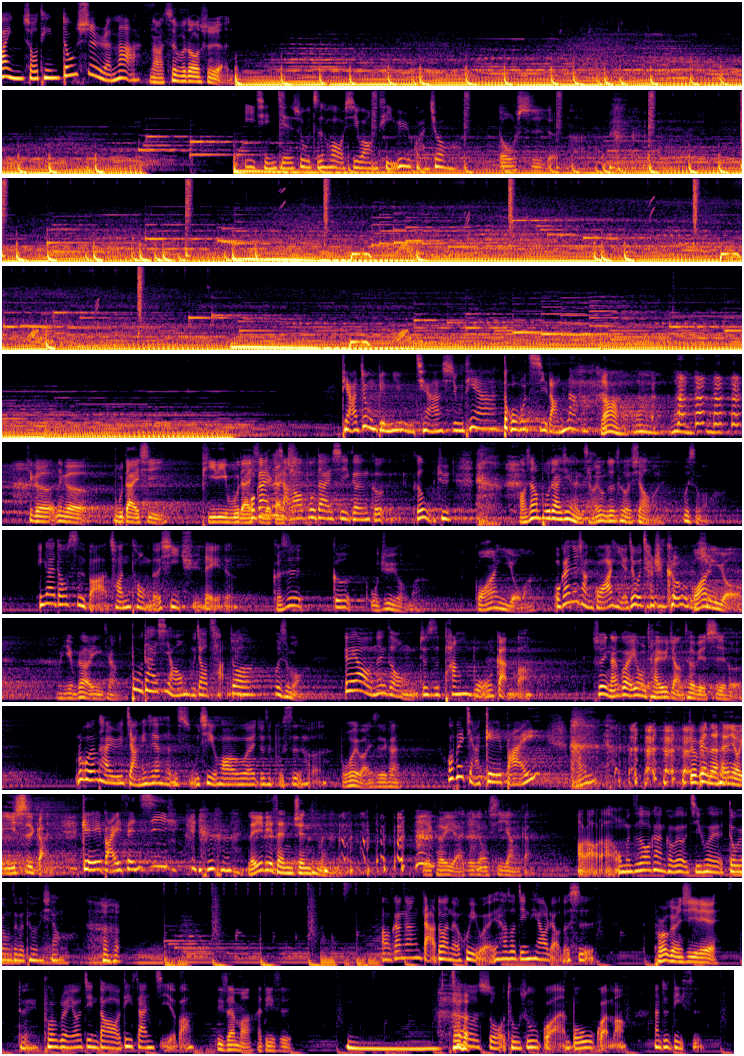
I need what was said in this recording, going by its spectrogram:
欢迎收听《都是人啦》，哪次不都是人？疫情结束之后，希望体育馆就都是人啊。听众朋友，请收听都市人啦！啦啦！这个那个布袋戏，霹雳布袋戏，我刚才想到布袋戏跟歌歌舞剧，好像布袋戏很常用这特效哎，为什么？应该都是吧，传统的戏曲类的。可是歌舞剧有吗？广义有吗？我刚才就想广义，结果讲成歌舞剧。广义有，我也不太有印象。布袋戏好像比较长。对啊，为什么？因为要有那种就是磅礴感吧，所以难怪用台语讲特别适合。如果用台语讲一些很俗气的话，会不会就是不适合？不会吧？你试试看。会不会讲假白？就变得很有仪式感。假白先生，Ladies and gentlemen，也可以啊，就这种西洋感。好了好了，我们之后看可不可以有机会都用这个特效。哦，刚刚打断了慧伟，他说今天要聊的是 program 系列，对，program 又进到第三集了吧？第三吗？还第四？嗯，厕所、图书馆、博物馆吗？那就第四。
